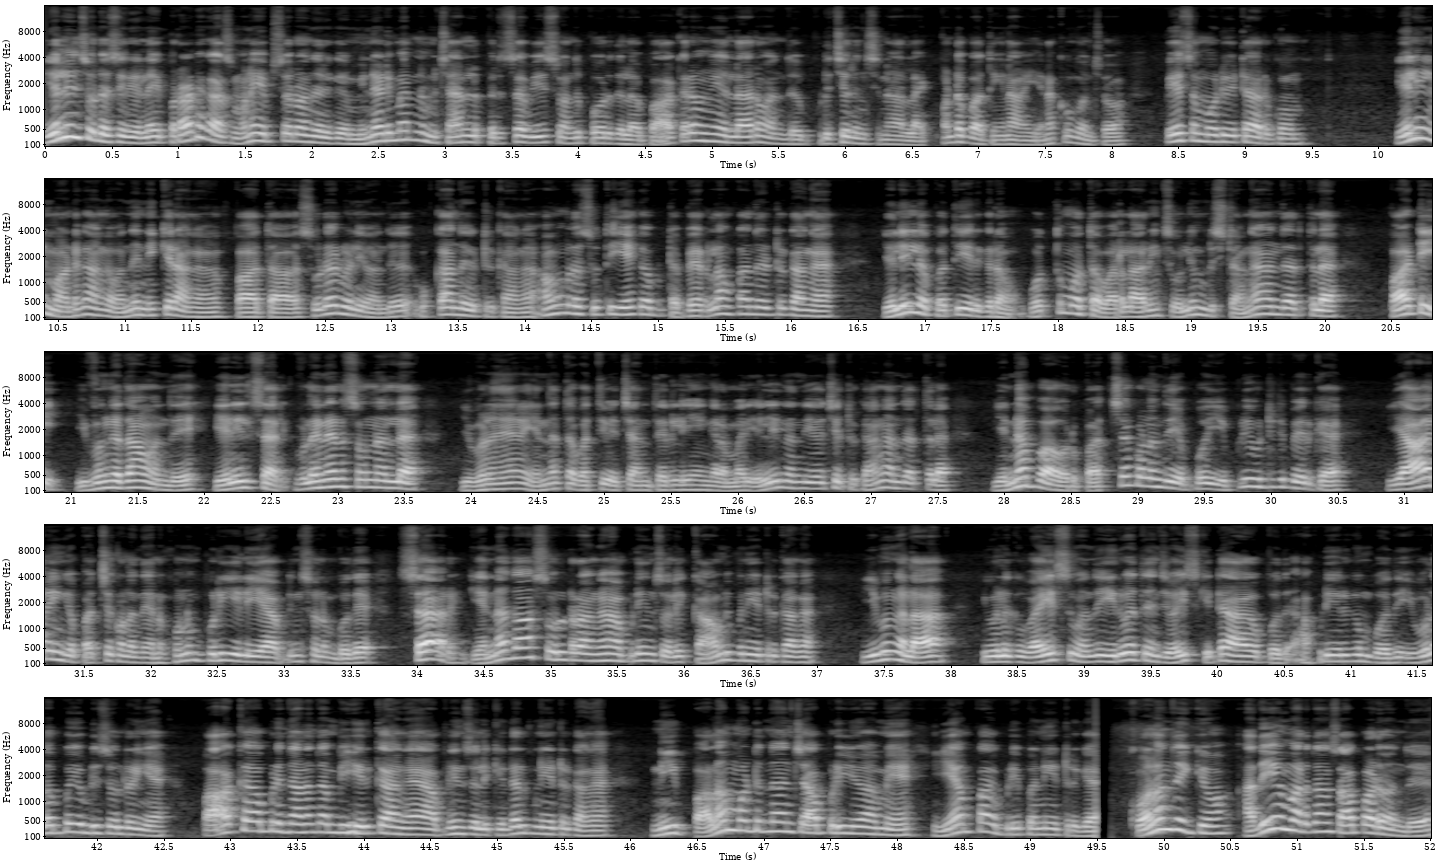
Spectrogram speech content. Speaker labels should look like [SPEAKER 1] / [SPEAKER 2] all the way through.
[SPEAKER 1] எழில் சுட சீரியலில் இப்போ ராட்டகாசமான எபிசோட் வந்திருக்கு. முன்னாடி மாதிரி நம்ம சேனலில் பெருசாக வியூஸ் வந்து போகிறதில்ல பார்க்குறவங்க எல்லாரும் வந்து பிடிச்சிருந்துச்சுன்னா லைக் பண்ணிட்டு பார்த்தீங்கன்னா எனக்கும் கொஞ்சம் பேச மோட்டிவேட்டாக இருக்கும். எழில் மாட்டுக்கு அங்கே வந்து நிற்கிறாங்க பார்த்தா சுடர்வெளி வந்து உட்காந்துக்கிட்டு இருக்காங்க. அவங்கள சுற்றி ஏகப்பட்ட பேர்லாம் உட்காந்துக்கிட்டு இருக்காங்க. எழிலை பற்றி இருக்கிற ஒத்துமொத்த வரலாறையும் சொல்லி முடிச்சிட்டாங்க அந்த இடத்துல. பாட்டி இவங்க தான் வந்து எழில் சார் இவ்வளோ நேரம் சொன்னல இவ்வளோ நேரம் என்னத்தை பற்றி வச்சான்னு தெரியலையேங்கிற மாதிரி எழில் வந்து யோசிச்சுட்டு இருக்காங்க அந்த இடத்துல. என்னப்பா ஒரு பச்சை குழந்தைய போய் எப்படி விட்டுட்டு போயிருக்க? யார் இங்கே பச்சை குழந்தை? எனக்கு ஒன்றும் புரியலையே அப்படின்னு சொல்லும்போது சார் என்னதான் சொல்கிறாங்க அப்படின்னு சொல்லி காமெடி பண்ணிகிட்டு இருக்காங்க. இவங்களா? இவளுக்கு வயசு வந்து இருபத்தஞ்சி வயசு கிட்ட ஆக போகுது. அப்படி இருக்கும்போது இவ்வளோ போய் எப்படி சொல்கிறீங்க பார்க்க அப்படி தானே தம்பி இருக்காங்க? அப்படின்னு சொல்லி கிண்டல் பண்ணிகிட்டு இருக்காங்க. நீ பழம் மட்டும்தான் சாப்பிடுவியாமே? ஏன்பா இப்படி பண்ணிகிட்டு இருக்க? குழந்தைக்கும் அதே மாதிரி தான் சாப்பாடு வந்து.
